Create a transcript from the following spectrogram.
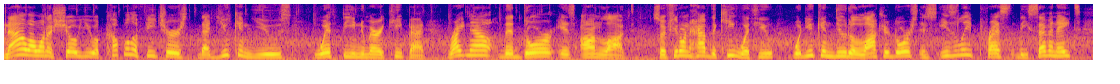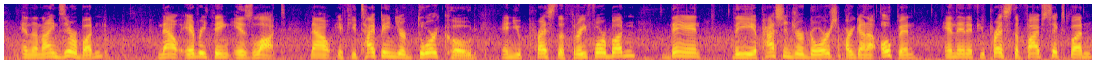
Now I wanna show you a couple of features that you can use with the numeric keypad. Right now, the door is unlocked. So if you don't have the key with you, what you can do to lock your doors is easily press the 7-8 and the 9-0 button. Now everything is locked. Now, if you type in your door code and you press the 3-4 button, then the passenger doors are gonna open and then if you press the 5-6 button,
